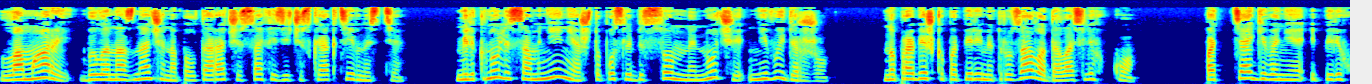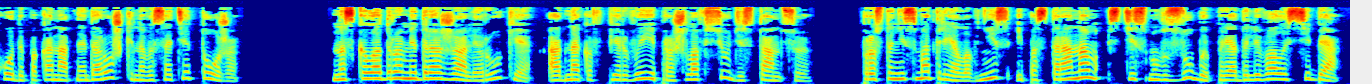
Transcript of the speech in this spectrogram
Ламарой было назначено полтора часа физической активности. Мелькнули сомнения, что после бессонной ночи не выдержу, но пробежка по периметру зала далась легко. Подтягивания и переходы по канатной дорожке на высоте тоже. На скалодроме дрожали руки, однако впервые прошла всю дистанцию. Просто не смотрела вниз и по сторонам, стиснув зубы, преодолевала себя –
